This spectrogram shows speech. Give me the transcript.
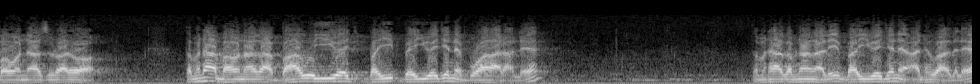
ဘာဝနာဆိုတာတော့သမထဘာဝနာကဘာကိုရည်ရွယ်ဘယ်ရည်ရွယ်ခြင်းနဲ့ပွားရတာလဲသမထကမ္မနာကလေဘာရည်ရွယ်ခြင်းနဲ့အထောက်ရတယ်လဲ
